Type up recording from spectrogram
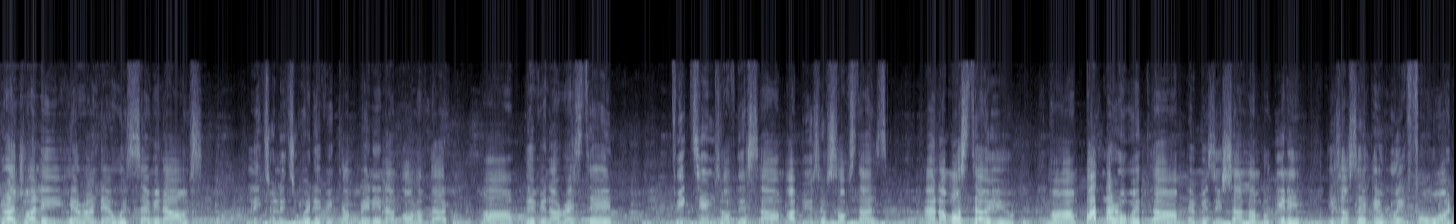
gradually here and there with seminars, little, little way they've been campaigning and all of that. Um, they've been arresting victims of this um, abusive substance. And I must tell you, um, partnering with um, a musician, Lamboginny, is also a way forward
